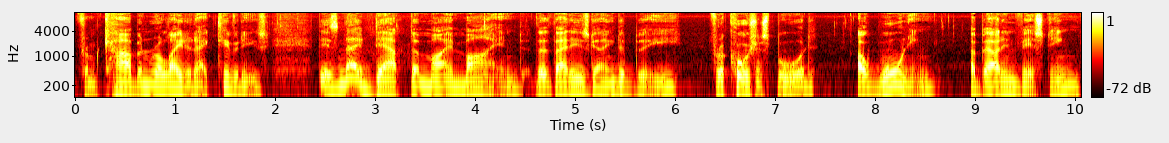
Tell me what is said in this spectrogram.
from carbon related activities, there's no doubt to my mind that that is going to be, for a cautious board, a warning about investing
